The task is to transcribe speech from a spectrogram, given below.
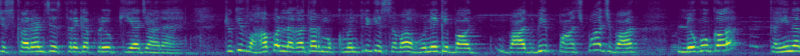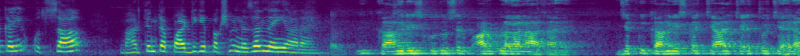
जिस कारण से इस तरह का प्रयोग किया जा रहा है। क्योंकि वहाँ पर लगातार मुख्यमंत्री की सभा होने के बाद बाद भी पाँच पाँच बार लोगों का कहीं ना कहीं उत्साह भारतीय जनता पार्टी के पक्ष में नज़र नहीं आ रहा है। कांग्रेस को तो सिर्फ़ आरोप लगाना आता है, जबकि कांग्रेस का चाल, चरित्र चेहरा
